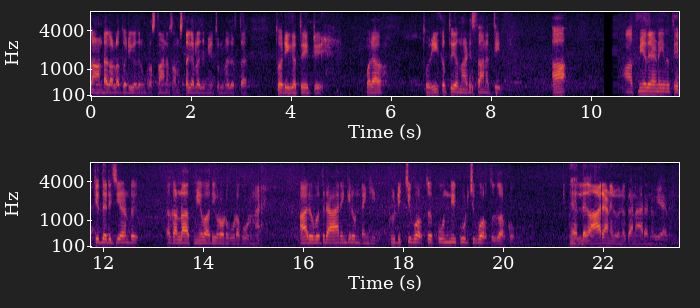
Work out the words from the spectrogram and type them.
കാണ്ട കള്ള ത്വരികത്തിനും പ്രസ്ഥാനം സംസ്ഥ കേരള ജമീയത്തിലും എതിർത്ത ത്വരികത്തേറ്റ് ഒരാ ത്വരീക്കത്ത് എന്ന അടിസ്ഥാനത്തിൽ ആ ആത്മീയതയാണ് ഇന്ന് തെറ്റിദ്ധരിച്ചുകൊണ്ട് കള്ള ആത്മീയവാദികളോട് കൂടെ കൂടുന്നത് ആ രൂപത്തിൽ ആരെങ്കിലും ഉണ്ടെങ്കിൽ പിടിച്ച് പുറത്ത് കുന്നി കുടിച്ച് പുറത്ത് കേർക്കും അല്ല ആരാണേലും ഉനക്കാൻ ആരാണ് വ്യാപനം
